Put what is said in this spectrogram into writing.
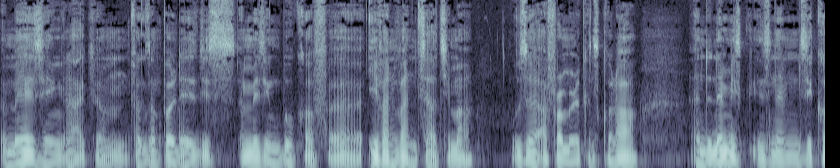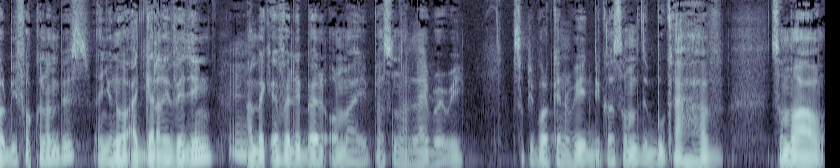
amazing. Like um, for example, there's this amazing book of uh, Ivan van Sertima, who's an Afro-American scholar, and the name is his name is Call Before Columbus. And you know, at Gallery Wedding, Mm. I make available all my personal library, so people can read because some of the book I have, some are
